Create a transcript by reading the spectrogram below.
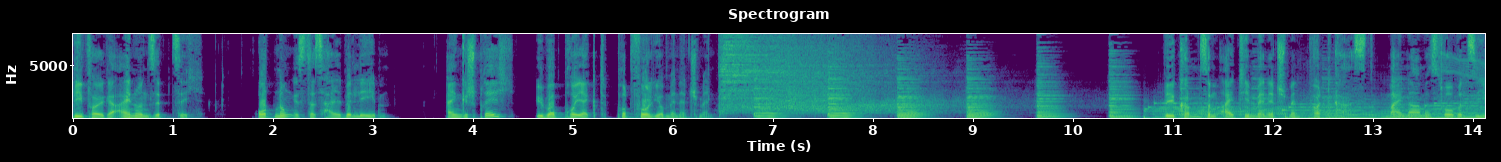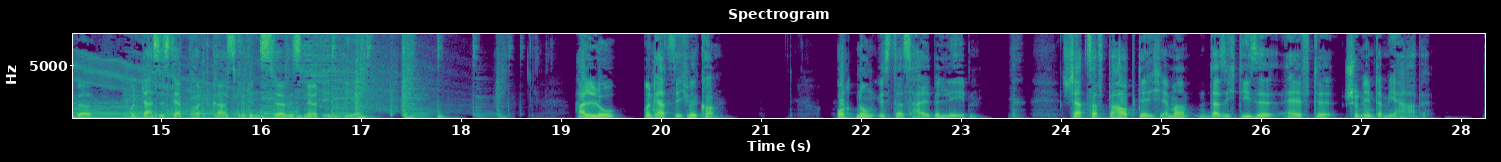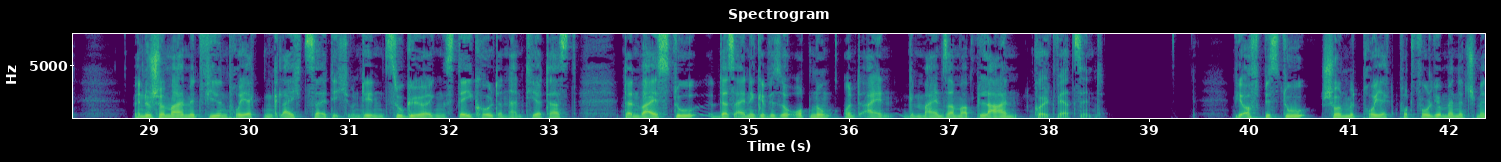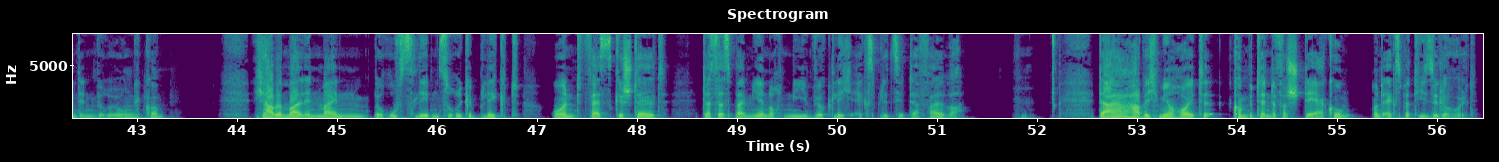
Die Folge 71. Ordnung ist das halbe Leben. Ein Gespräch über Projekt Portfolio Management. Willkommen zum IT Management Podcast. Mein Name ist Robert Sieber und das ist der Podcast für den Service Nerd in dir. Hallo und herzlich willkommen. Ordnung ist das halbe Leben. Scherzhaft behaupte ich immer, dass ich diese Hälfte schon hinter mir habe. Wenn du schon mal mit vielen Projekten gleichzeitig und den zugehörigen Stakeholdern hantiert hast, dann weißt du, dass eine gewisse Ordnung und ein gemeinsamer Plan Gold wert sind. Wie oft bist du schon mit Projektportfolio Management in Berührung gekommen? Ich habe mal in mein Berufsleben zurückgeblickt und festgestellt, dass das bei mir noch nie wirklich explizit der Fall war. Hm. Daher habe ich mir heute kompetente Verstärkung und Expertise geholt.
